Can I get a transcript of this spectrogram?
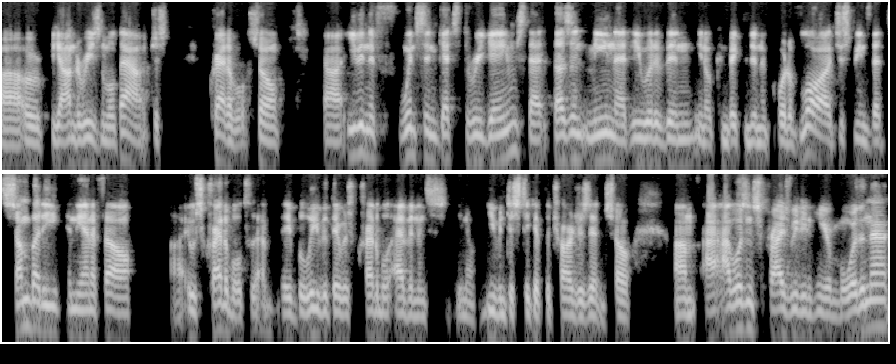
uh, or beyond a reasonable doubt, just credible. So uh, even if Winston gets three games, that doesn't mean that he would have been you know convicted in a court of law. It just means that somebody in the NFL uh, it was credible to them. They believed that there was credible evidence, you know, even just to get the charges in. So um, I, I, wasn't surprised we didn't hear more than that.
